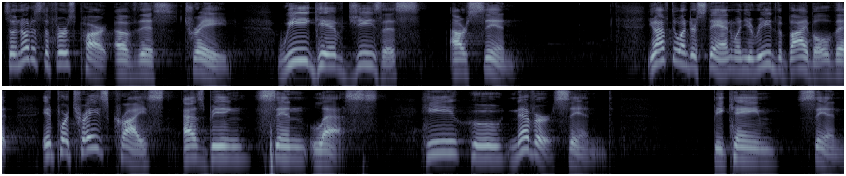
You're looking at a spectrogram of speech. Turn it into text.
So notice the first part of this trade. We give Jesus our sin. You have to understand when you read the Bible that it portrays Christ as being sinless. He who never sinned became sin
